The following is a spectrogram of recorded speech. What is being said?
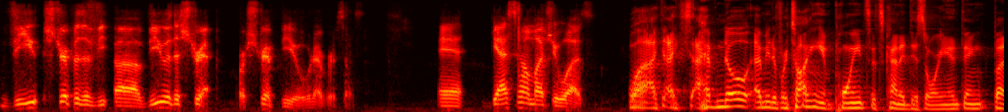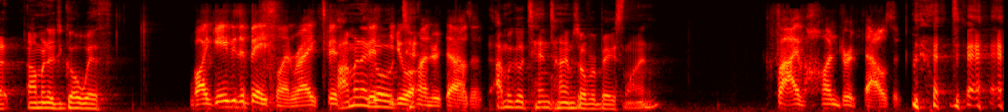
view strip of the uh, view of the strip or strip view or whatever it says. And guess how much it was? Well, I, I, I have no. I mean, if we're talking in points, it's kind of disorienting. But I'm going to go with. Well, I gave you the baseline, right? 50, I'm gonna 50 go to ten- 100,000. I'm going to go ten times over baseline. 500,000. Dang.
